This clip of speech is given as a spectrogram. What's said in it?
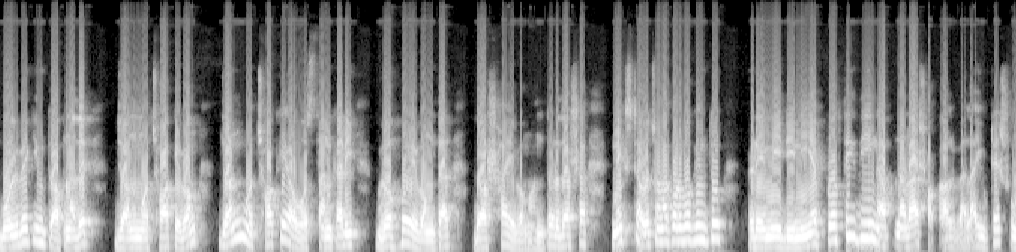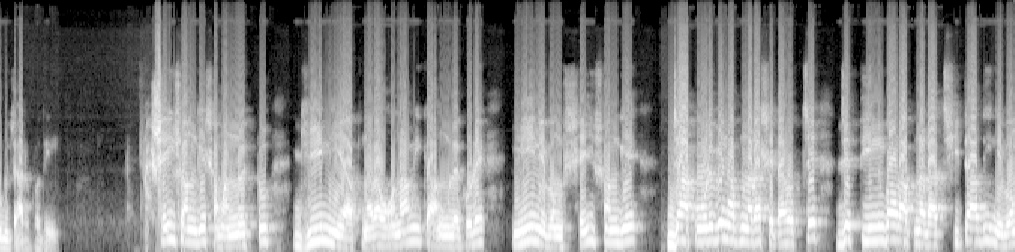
বলবে কিন্তু আপনাদের জন্ম ছক এবং জন্ম ছকে অবস্থানকারী গ্রহ এবং তার দশা এবং অন্তর্দশা। নেক্সট আলোচনা করব কিন্তু রেমিডি নিয়ে। প্রতিদিন আপনারা সকালবেলায় উঠে সূর্যার্ঘ দিন। সেই সঙ্গে সামান্য একটু ঘি নিয়ে আপনারা অনামিকা আঙুলে করে নিন এবং সেই সঙ্গে যা করবেন আপনারা সেটা হচ্ছে যে তিনবার আপনারা ছিটা দিন এবং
